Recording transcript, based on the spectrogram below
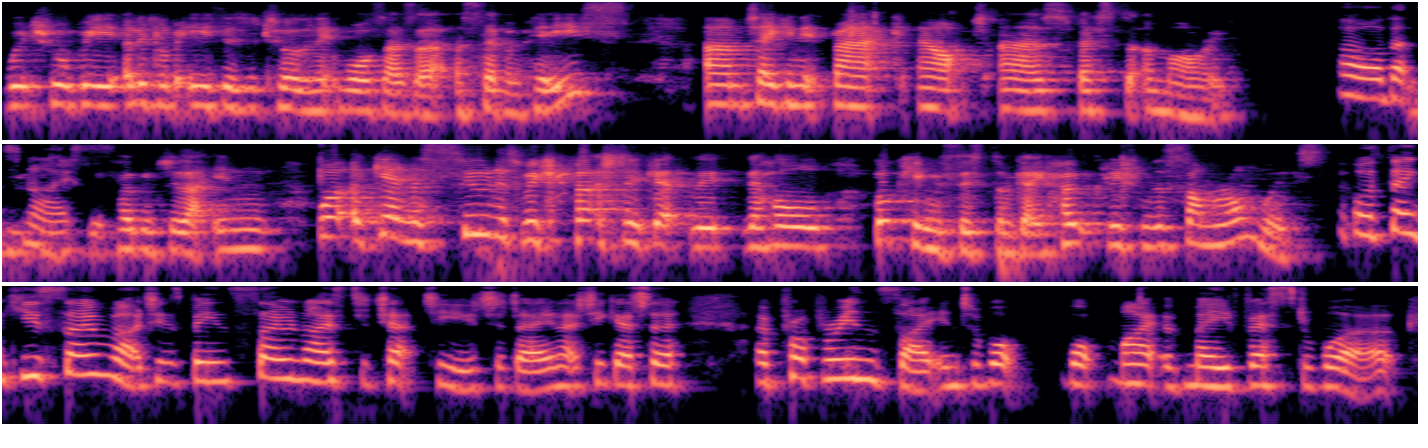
which will be a little bit easier to tour than it was as a, a seven-piece. Um, taking it back out as Vesta Amari. Oh, that's nice. We're hoping to do that in well, again, as soon as we can actually get the, the whole booking system going, hopefully from the summer onwards. Well, thank you so much. It's been so nice to chat to you today and actually get a, a proper insight into what, what might have made Vesta work.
